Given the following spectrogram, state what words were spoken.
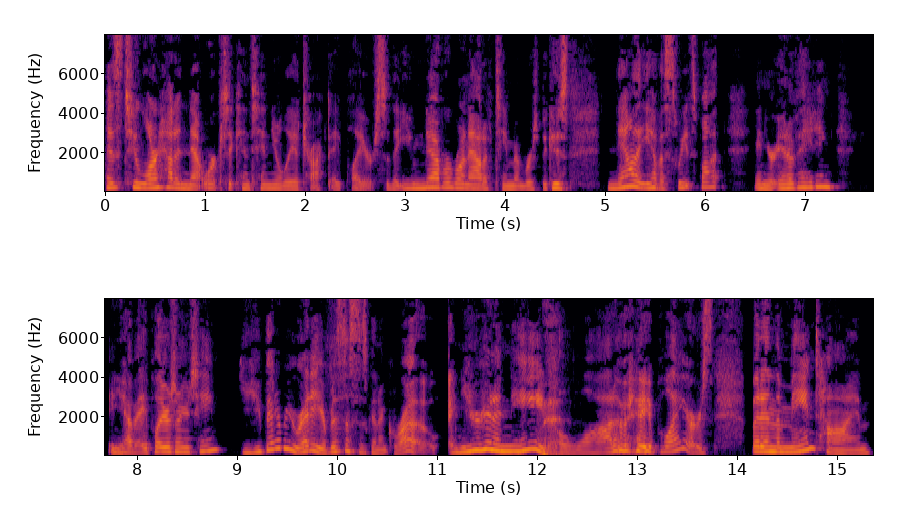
is to learn how to network to continually attract A players so that you never run out of team members. Because now that you have a sweet spot and you're innovating and you have A players on your team, you better be ready. Your business is going to grow and you're going to need a lot of A players. But in the meantime,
